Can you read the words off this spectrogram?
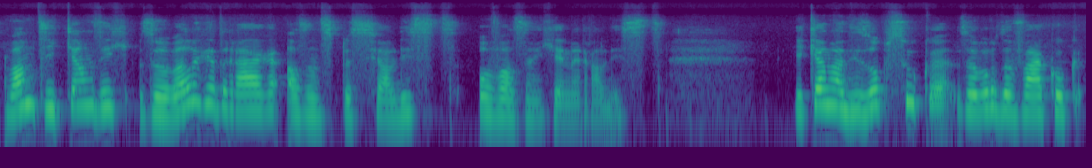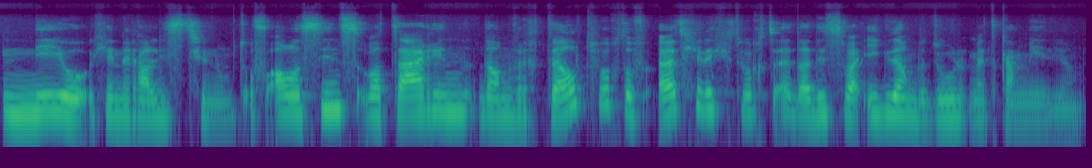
want die kan zich zowel gedragen als een specialist of als een generalist. Je kan dat eens opzoeken. Ze worden vaak ook neo-generalist genoemd. Of alleszins wat daarin dan verteld wordt of uitgelegd wordt, dat is wat ik dan bedoel met chameleon.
